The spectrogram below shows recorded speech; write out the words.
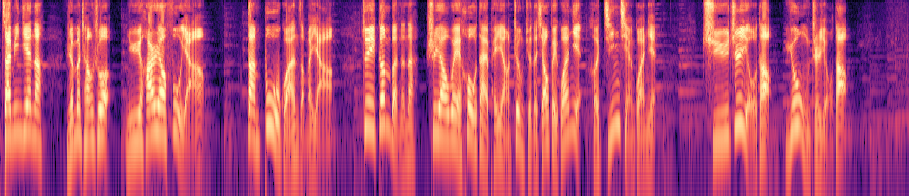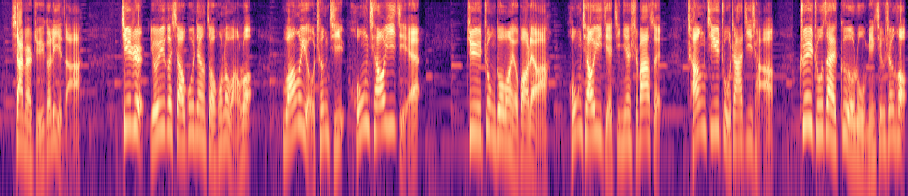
在民间呢，人们常说女孩要富养，但不管怎么养，最根本的呢是要为后代培养正确的消费观念和金钱观念，取之有道，用之有道。下面举一个例子啊，近日有一个小姑娘走红了网络。网友称其“虹桥一姐”。据众多网友爆料啊，虹桥一姐今年十八岁，长期驻扎机场，追逐在各路明星身后。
